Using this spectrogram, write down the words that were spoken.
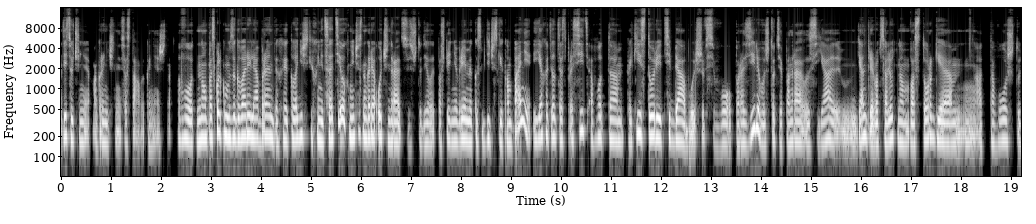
здесь очень ограниченные составы, конечно. Вот, но поскольку мы заговорили о брендах и экологических инициативах, мне, честно говоря, очень нравится, что делают в последнее время косметические компании. И я хотела тебя спросить, а вот а, какие истории тебя больше всего поразили? Вот что тебе понравилось? Я, я например, в абсолютном восторге от того, что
